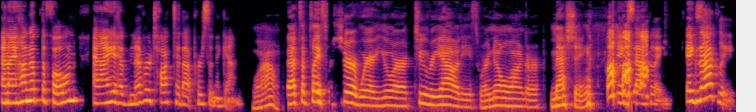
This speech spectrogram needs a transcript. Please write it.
And I hung up the phone and I have never talked to that person again. Wow. That's a place for sure where your two realities were no longer meshing. exactly. Exactly.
